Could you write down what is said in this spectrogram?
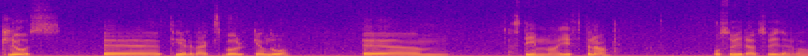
Plus eh, Televerksburken då. Eh, stimavgifterna. Och så vidare och så vidare va.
